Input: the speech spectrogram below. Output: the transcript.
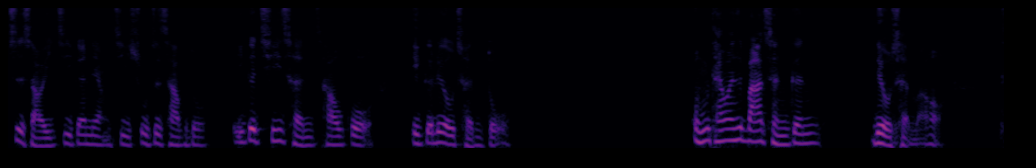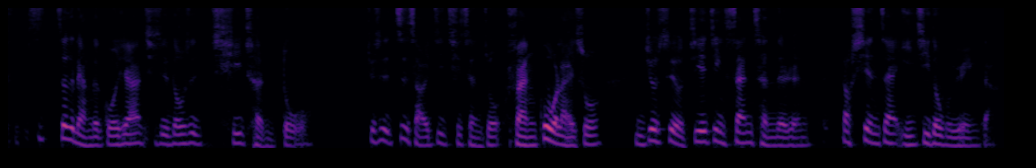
至少一剂跟两剂数字差不多，一个七成超过，一个六成多。我们台湾是八成跟六成嘛，吼，这这两个国家其实都是七成多。就是至少一剂七成多，反过来说，你就是有接近三成的人到现在一剂都不愿意打。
